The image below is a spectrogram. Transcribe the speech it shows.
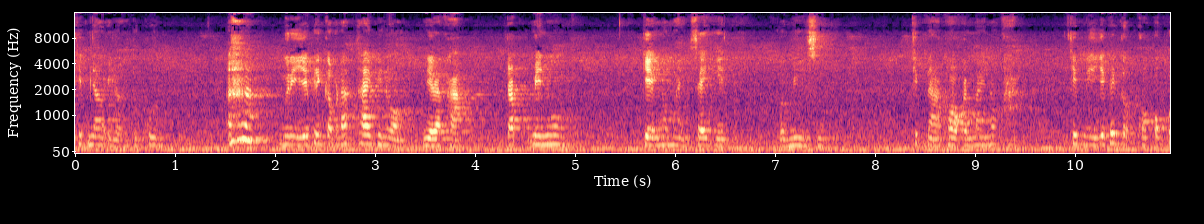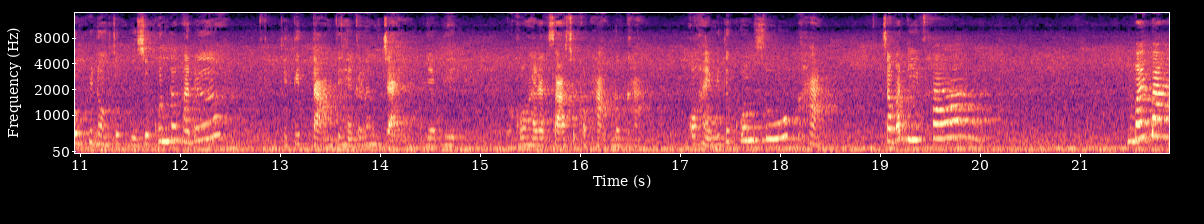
คลิปยาวอีกแล้วทุกคนมือนี้จะเป็นกับรักไทยพี่น้องนี่แหละค่ะกับเมนูแกงหน่อไม้ใส่เห็ดบะหมี่ซุปคลิปหน้าพอกันไหมเนาะค่ะคลิปนี้จะเป็นกับขอขอบคุณพี่น้องทุกผู้ทุกคนด้วยค่ะเด้อที่ติดตามที่ให้กำลังใจยายพี่ขอให้รักษาสุขภาพด้วยค่ะขอให้มีแต่ความสุขค่ะ สวัสดีค่ะบ๊ายบาย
